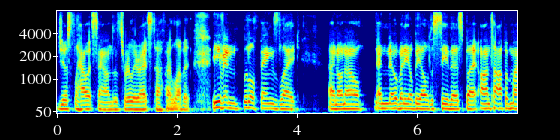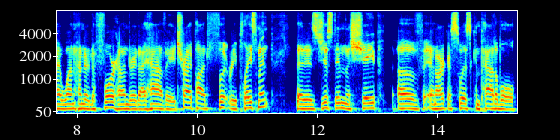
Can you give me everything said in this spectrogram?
just how it sounds. It's really right stuff. I love it. Even little things like I don't know, and nobody will be able to see this, but on top of my 100 to 400, I have a tripod foot replacement that is just in the shape of an Arca Swiss compatible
